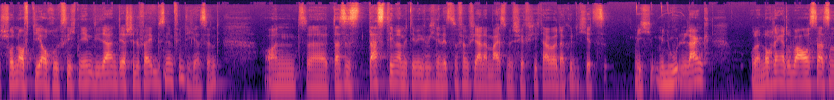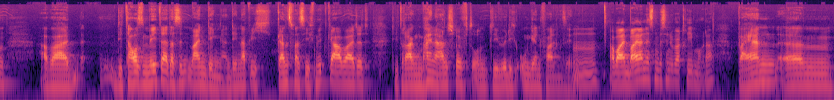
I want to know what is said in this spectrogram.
schon auf die auch Rücksicht nehmen, die da an der Stelle vielleicht ein bisschen empfindlicher sind. Und äh, das ist das Thema, mit dem ich mich in den letzten fünf Jahren am meisten beschäftigt habe. Da könnte ich jetzt mich minutenlang oder noch länger drüber auslassen. Aber die 1000 Meter, das sind mein Ding. An denen habe ich ganz massiv mitgearbeitet. Die tragen meine Handschrift und die würde ich ungern fallen sehen. Mhm. Aber in Bayern ist ein bisschen übertrieben, oder? Bayern ähm,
